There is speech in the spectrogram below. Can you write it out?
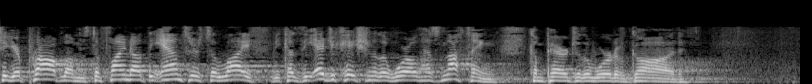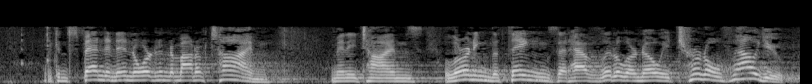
to your problems, to find out the answers to life, because the education of the world has nothing compared to the Word of God. You can spend an inordinate amount of time, many times, learning the things that have little or no eternal value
